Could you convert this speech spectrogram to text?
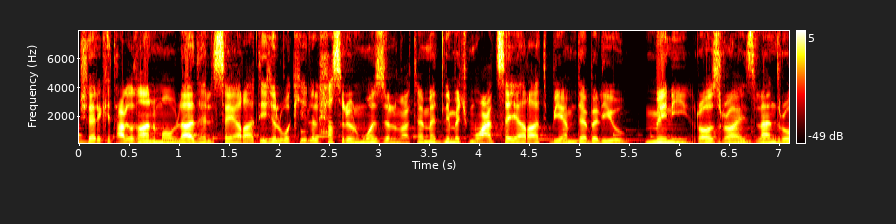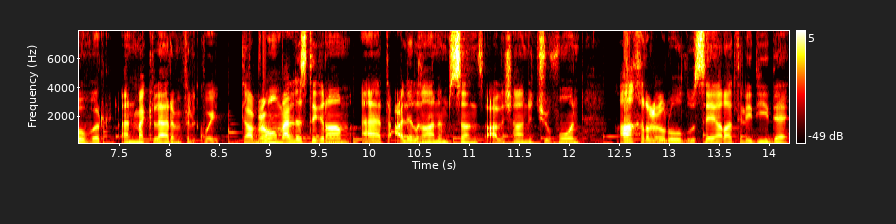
شركة علي الغانم وأولادها للسيارات هي الوكيل الحصري والموزع المعتمد لمجموعة سيارات BMW، MINI، Rolls-Royce، Land Rover، and McLaren في الكويت. تابعوهم على الإنستغرام علي الغانم Sons علشان تشوفون آخر العروض والسيارات الجديدة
